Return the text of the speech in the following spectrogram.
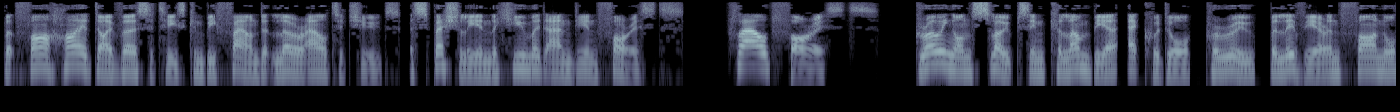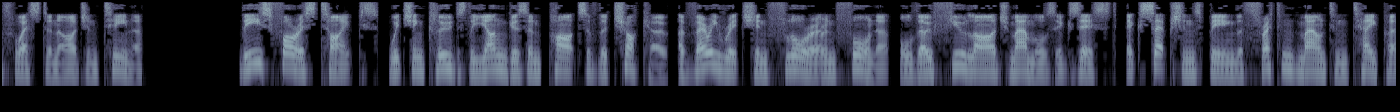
but far higher diversities can be found at lower altitudes, especially in the humid Andean forests. Cloud forests growing on slopes in Colombia, Ecuador, Peru, Bolivia and far northwestern Argentina. These forest types, which includes the Yungas and parts of the Choco, are very rich in flora and fauna, although few large mammals exist, exceptions being the threatened mountain tapir,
